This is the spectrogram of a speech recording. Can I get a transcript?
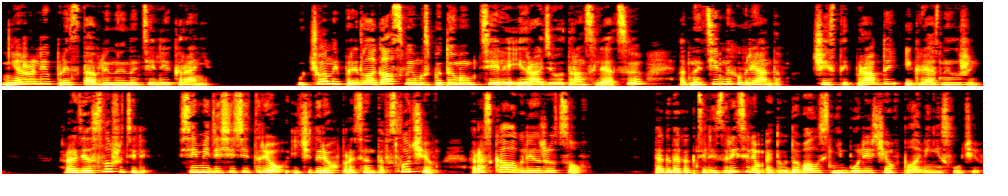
нежели представленную на телеэкране. Ученый предлагал своим испытуемым теле- и радиотрансляцию однотипных вариантов чистой правды и грязной лжи. Радиослушатели в 73,4% случаев раскалывали лжецов, тогда как телезрителям это удавалось не более чем в половине случаев.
